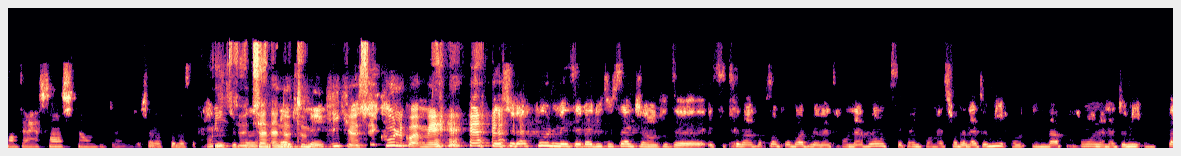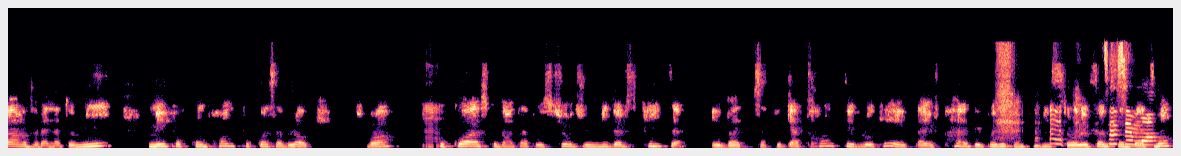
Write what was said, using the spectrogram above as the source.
intéressant si tu as envie de, de savoir comment ça Oui, tu as un C'est pas anatomie que- geek, euh, c'est cool, quoi, mais... C'est super cool, mais c'est pas du tout ça que j'ai envie de. Et c'est très important pour moi de le mettre en avant, que c'est pas une formation d'anatomie. On, on apprend l'anatomie, on part de l'anatomie, mais pour comprendre pourquoi ça bloque. Tu vois? Mm. Pourquoi est-ce que dans ta posture du middle split, et ben, ça fait quatre ans que t'es bloqué et que t'arrives pas à déposer ton pubis sur le sol complètement.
